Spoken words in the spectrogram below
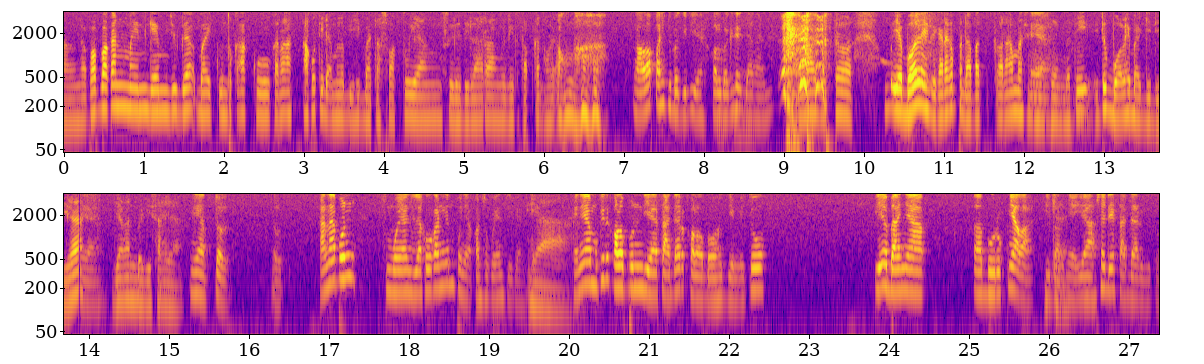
eh, nggak apa-apa kan main game juga baik untuk aku karena aku tidak melebihi batas waktu yang sudah dilarang dan ditetapkan oleh Allah. nggak apa-apa itu bagi dia kalau bagi saya jangan oh gitu. Ya boleh sih karena kan pendapat orang masing-masing. Iya. Berarti itu boleh bagi dia, ya jangan bagi saya. ya betul betul karena pun semua yang dilakukan kan punya konsekuensi kan Ya. Kayaknya mungkin kalaupun dia sadar kalau bahwa game itu dia banyak eh, buruknya lah ibaratnya ya harusnya dia sadar gitu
